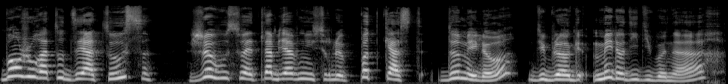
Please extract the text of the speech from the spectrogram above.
Bonjour à toutes et à tous. Je vous souhaite la bienvenue sur le podcast de Mélo, du blog Mélodie du Bonheur.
